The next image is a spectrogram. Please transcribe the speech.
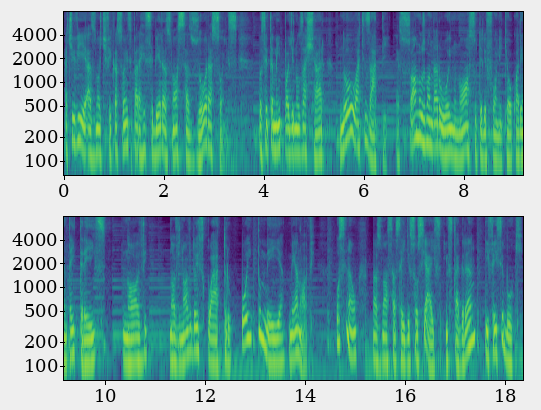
Ative as notificações para receber as nossas orações. Você também pode nos achar no WhatsApp. É só nos mandar o oi no nosso telefone, que é o 43 99924 8669. Ou se não, nas nossas redes sociais, Instagram e Facebook,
